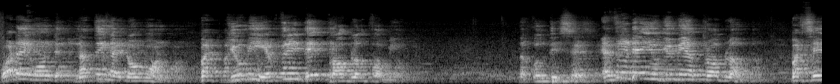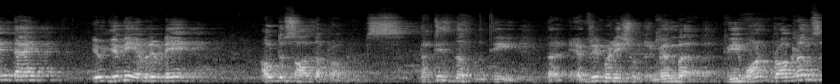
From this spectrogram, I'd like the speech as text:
What I want, nothing I don't want. But give me every day problem for me. The Kunti says, every day you give me a problem, but same time you give me every day how to solve the problems. That is the Kunti that everybody should remember. We want problems,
